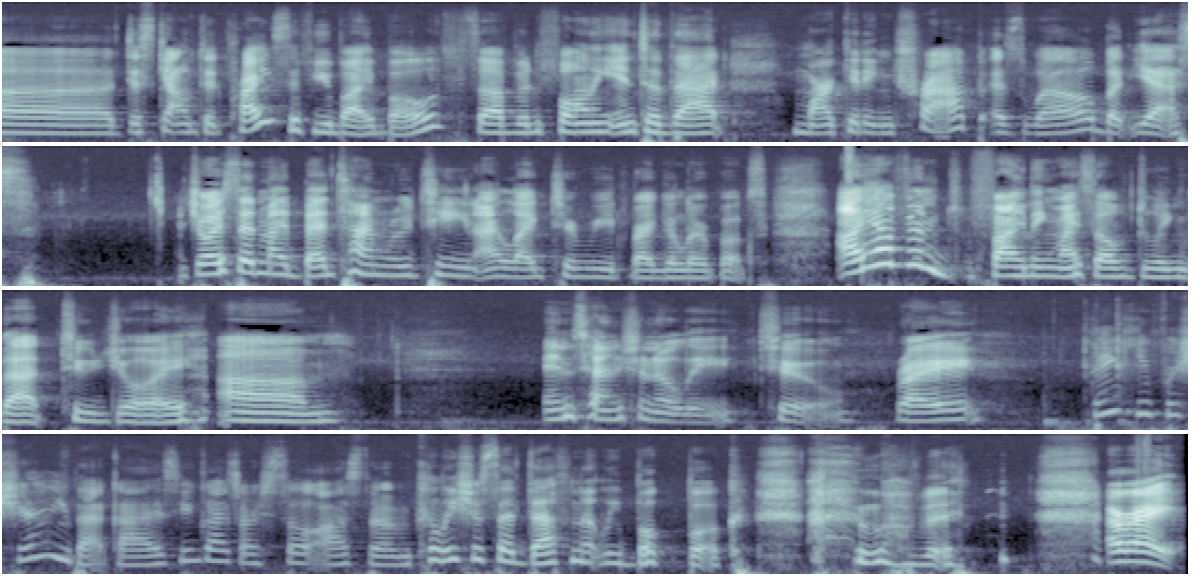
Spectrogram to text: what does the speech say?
a discounted price if you buy both. So I've been falling into that marketing trap as well. But yes, Joy said, My bedtime routine, I like to read regular books. I have been finding myself doing that too, Joy. Um, intentionally too, right? Thank you for sharing that, guys. You guys are so awesome. Kalisha said definitely book book. I love it. All right.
